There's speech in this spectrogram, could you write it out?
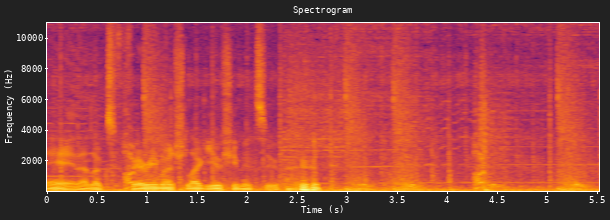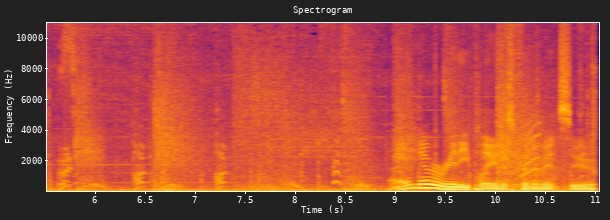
Hey, that looks very much like Yoshimitsu. I've never really played as Kunimitsu.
